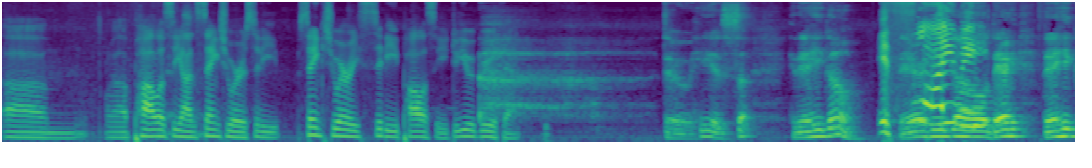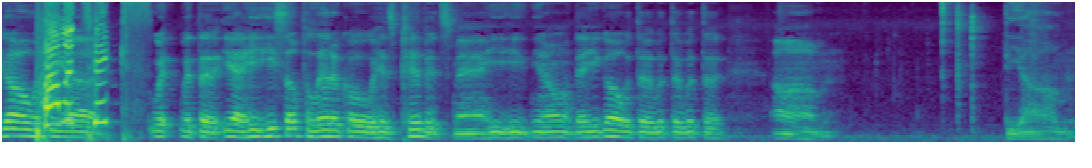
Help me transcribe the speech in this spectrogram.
um, uh, policy on sanctuary city sanctuary city policy. Do you agree with that? Dude, he is so. There he go. It's there He slimy. go. There, there he go. With The, Politics. uh, with with the yeah, he he's so political with his pivots, man. He he, you know, there you go with the with the with the, um, the um.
